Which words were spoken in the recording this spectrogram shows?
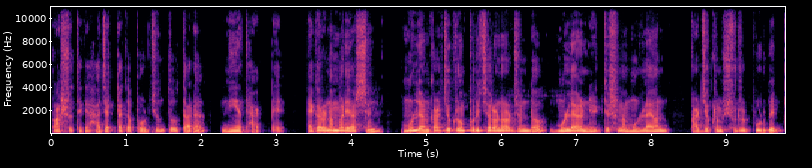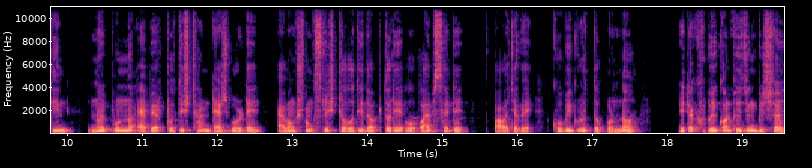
পাঁচশো থেকে হাজার টাকা পর্যন্ত তারা নিয়ে থাকবে। এগারো নম্বরে আসেন। মূল্যায়ন কার্যক্রম পরিচালনার জন্য মূল্যায়ন নির্দেশনা, মূল্যায়ন কার্যক্রম শুরুর পূর্বের দিন নৈপুণ্য অ্যাপের প্রতিষ্ঠান ড্যাশবোর্ডে এবং সংশ্লিষ্ট অধিদপ্তরে ও ওয়েবসাইটে পাওয়া যাবে। খুবই গুরুত্বপূর্ণ। এটা খুবই কনফিউজিং বিষয়,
